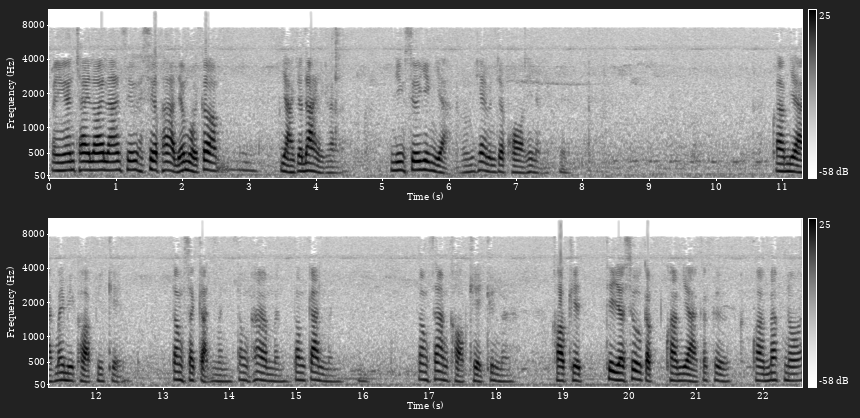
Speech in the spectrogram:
ไม่งั้นใช้ร้อยล้านซื้อเสื้อผ้า เดี๋ยวหมดก็อยากจะได้ครับยิ่งซื้อยิ่งอยากมันไม่ใช่มันจะพอที่ไหนความอยากไม่มีขอบมีเขต ต้องสกัดมันต้องห้ามมันต้องกั้นมัน ต้องสร้างขอบเขตขึ้นมา ขอบเขตที่จะสู้กับความอยากก็คือความมักน้อย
